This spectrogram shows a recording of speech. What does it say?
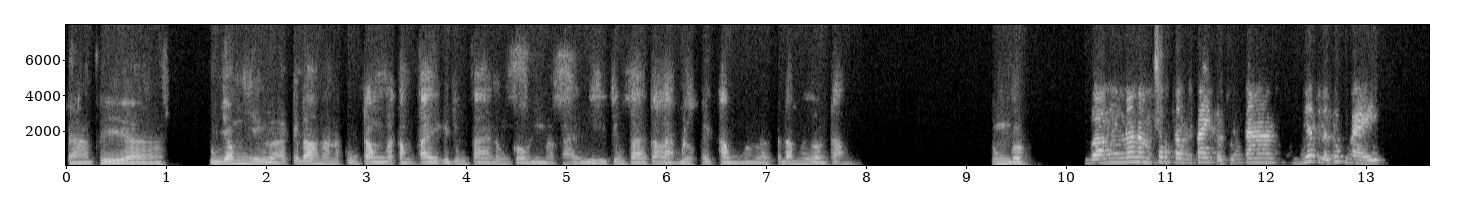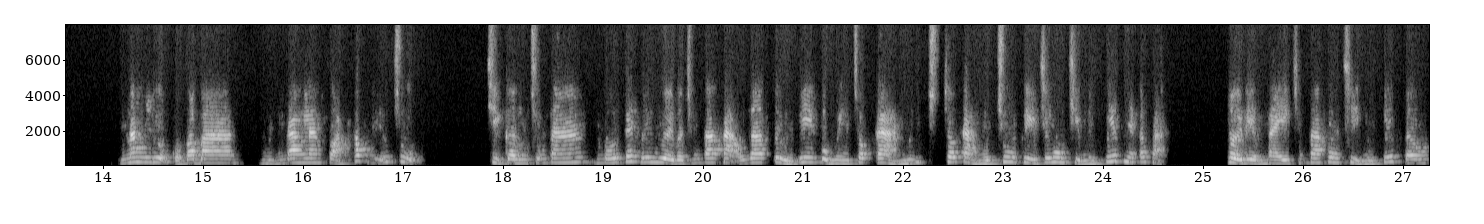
À, thì uh, cũng giống như là cái đó nó cũng trong cái tầm tay của chúng ta, đúng không cô? Nhưng mà tại vì chúng ta có làm được hay không là cái đó mới quan trọng. Đúng không cô? Vâng nó nằm trong tầm tay của chúng ta. Nhất là lúc này, năng lượng của ba ba đang lan tỏa khắp vũ trụ. Chỉ cần chúng ta nối kết với người và chúng ta tạo ra tử vi của mình cho cả những, cho cả một chu kỳ chứ không chỉ một kiếp nha các bạn. Thời điểm này chúng ta không chỉ một kiếp đâu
